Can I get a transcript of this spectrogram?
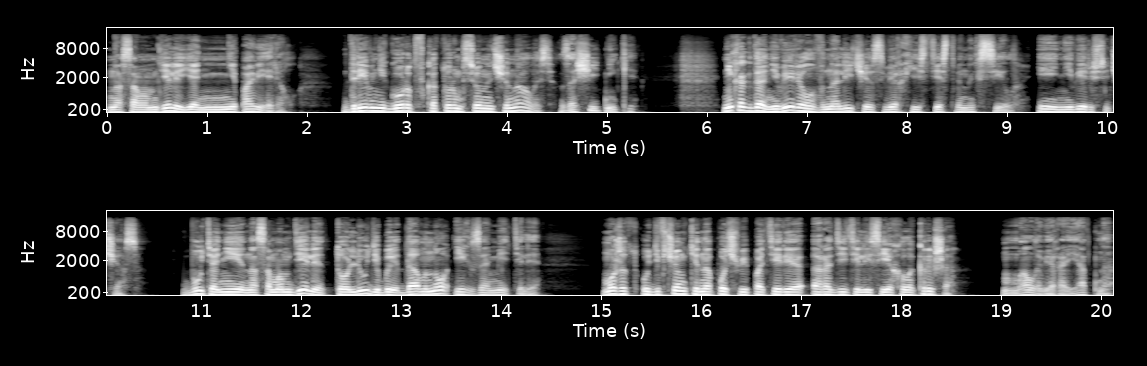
На самом деле я не поверил. Древний город, в котором все начиналось, защитники. Никогда не верил в наличие сверхъестественных сил и не верю сейчас. Будь они на самом деле, то люди бы давно их заметили. Может, у девчонки на почве потери родителей съехала крыша? Маловероятно.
